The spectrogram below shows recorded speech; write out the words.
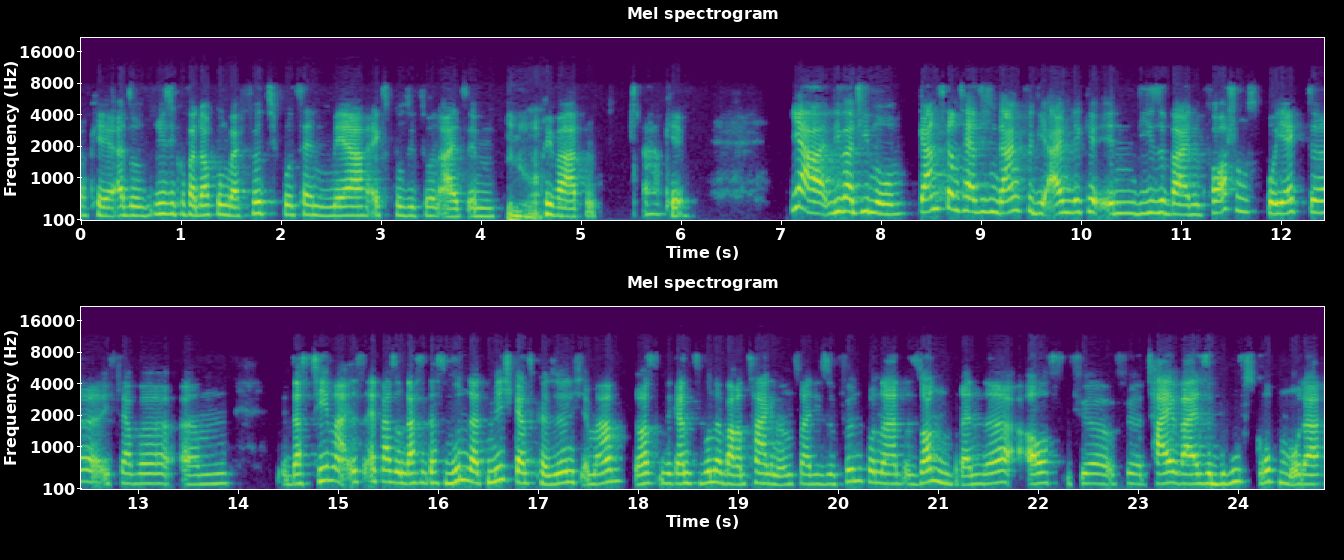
okay. Also Risikoverdopplung bei 40 Prozent mehr Exposition als im genau. privaten. Ah, okay. Ja, lieber Timo, ganz, ganz herzlichen Dank für die Einblicke in diese beiden Forschungsprojekte. Ich glaube, ähm, das Thema ist etwas, und das, das wundert mich ganz persönlich immer. Du hast eine ganz wunderbare Zahl genannt, und zwar diese 500 Sonnenbrände auf für, für teilweise Berufsgruppen oder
